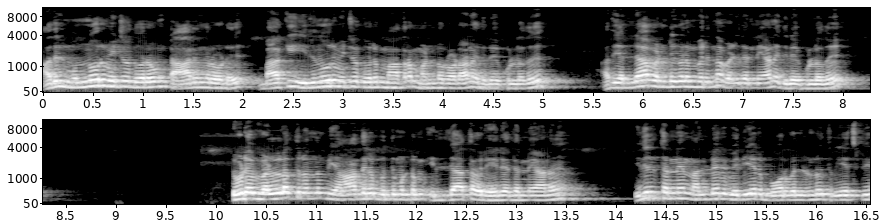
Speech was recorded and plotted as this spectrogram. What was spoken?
അതിൽ മുന്നൂറ് മീറ്റർ ദൂരവും ടാറിംഗ് റോഡ് ബാക്കി ഇരുന്നൂറ് മീറ്റർ ദൂരം മാത്രം മണ്ണ് റോഡാണ് ഇതിലേക്കുള്ളത്. അത് എല്ലാ വണ്ടികളും വരുന്ന വഴി തന്നെയാണ് ഇതിലേക്കുള്ളത്. ഇവിടെ വെള്ളത്തിനൊന്നും യാതൊരു ബുദ്ധിമുട്ടും ഇല്ലാത്ത ഒരു ഏരിയ തന്നെയാണ്. ഇതിൽ തന്നെ നല്ലൊരു വലിയൊരു ബോർവെല്ലുണ്ട്. ത്രീ എച്ച് പി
